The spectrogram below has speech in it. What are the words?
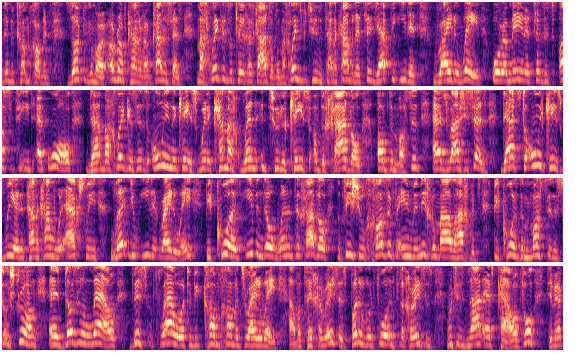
they become chametz. Zok the Gemara, Rav Kana, Rav Kana says, machlek is the machlek between the Tanakama that says you have to eat it right away, or a maid that says it's us to eat at all, that machlekes is only in the case where the kemach went into the case of the chadal of the mustard, as Rashi says. That's the only case where the Tanakam would actually let you eat it right away, because even though it went into chazif because the mustard is so strong and it doesn't allow this flour to become chametz right away. But it would fall into the charesis, which is not as powerful. Even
